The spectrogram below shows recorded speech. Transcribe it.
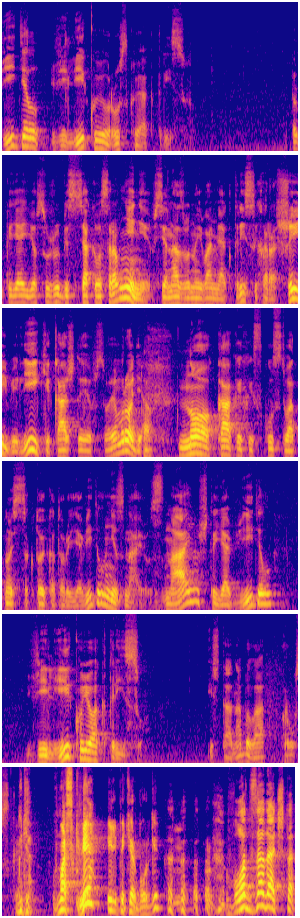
Видел великую русскую актрису. Только я ее сужу без всякого сравнения. Все названные вами актрисы хороши, велики, каждая в своем роде. Так. Но как их искусство относится к той, которую я видел, не знаю. Знаю, что я видел великую актрису. И что она была русская. Где? В Москве или Петербурге? Вот задача-то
